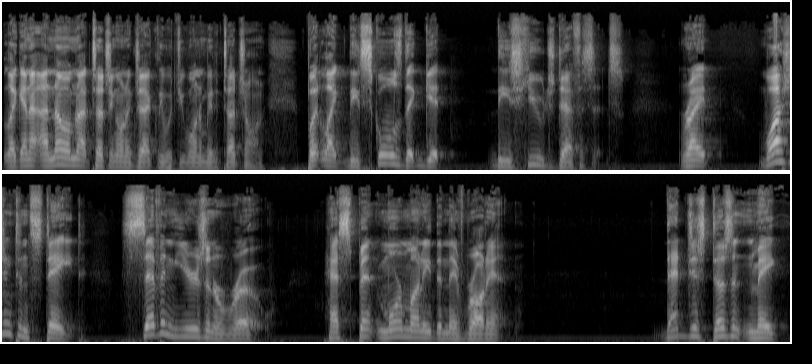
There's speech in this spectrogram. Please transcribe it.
Like, and I, I know I'm not touching on exactly what you wanted me to touch on, but like these schools that get these huge deficits, right? Washington State, seven years in a row, has spent more money than they've brought in. That just doesn't make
